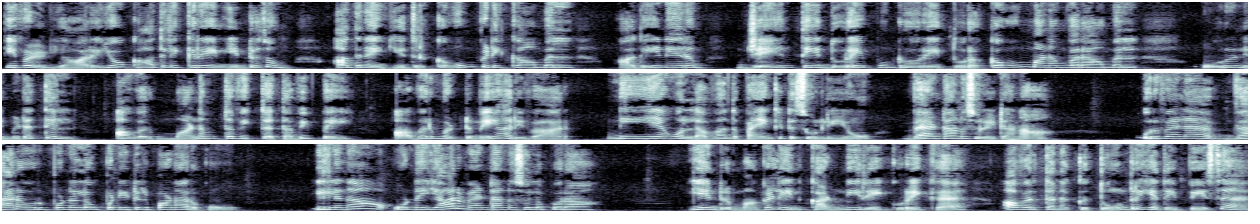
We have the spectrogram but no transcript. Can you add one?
இவள் யாரையோ காதலிக்கிறேன் என்றதும் அதனை எதிர்க்கவும் பிடிக்காமல் அதே நேரம் ஜெயந்தி துரை போன்றோரை துறக்கவும் மனம் வராமல் ஒரு நிமிடத்தில் அவர் மனம் தவித்த தவிப்பை அவர் மட்டுமே அறிவார். நீ ஏன் உன் லவ் அந்த பையன்கிட்ட சொல்லியும் வேண்டான்னு சொல்லிட்டானா? ஒருவேளை வேற ஒரு பொண்ணை லவ் பண்ணிட்டு இருப்பானா இருக்கும்? இல்லனா உன்னை யார் வேண்டான்னு சொல்ல போறா? என்று மகளின் கண்ணீரை குறைக்க அவர் தனக்கு தோன்றியதை பேச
